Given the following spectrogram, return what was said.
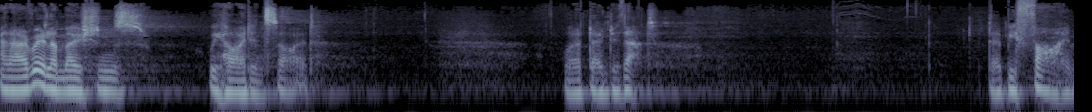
and our real emotions we hide inside. Well, don't do that. Don't be fine.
